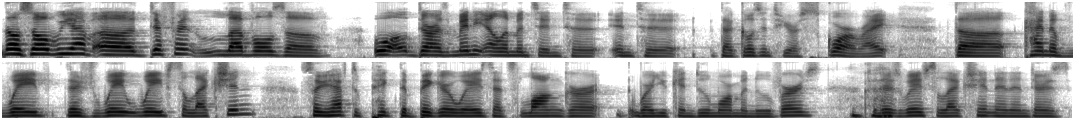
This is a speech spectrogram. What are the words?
No, so we have uh different levels of well, there's many elements into into that goes into your score, right? The kind of wave there's wave wave selection. So you have to pick the bigger waves that's longer where you can do more maneuvers. So there's wave selection and then there's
